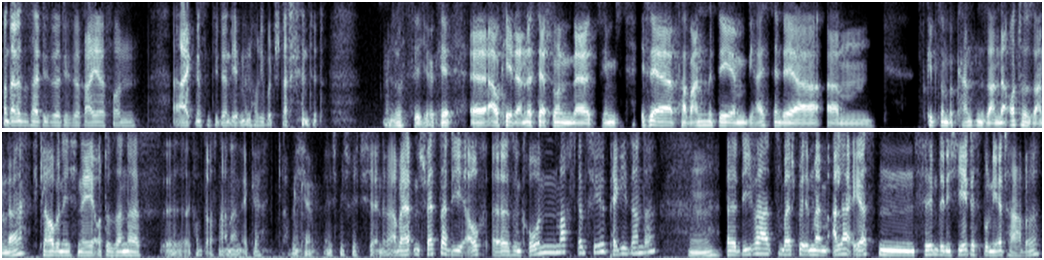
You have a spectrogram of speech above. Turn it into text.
und dann ist es halt diese diese Reihe von Ereignissen, die dann eben in Hollywood stattfindet. Lustig, okay. Äh, okay, dann ist er schon äh, ziemlich. Ist er verwandt mit dem, wie heißt denn der, ähm, es gibt so einen bekannten Sander, Otto Sander. Ich glaube nicht, nee, Otto Sander ist, äh, kommt aus einer anderen Ecke, glaube ich, okay. wenn ich mich richtig erinnere. Aber er hat eine Schwester, die auch äh, Synchron macht ganz viel, Peggy Sander. Mhm. Äh, die war zum Beispiel in meinem allerersten Film, den ich je disponiert habe.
